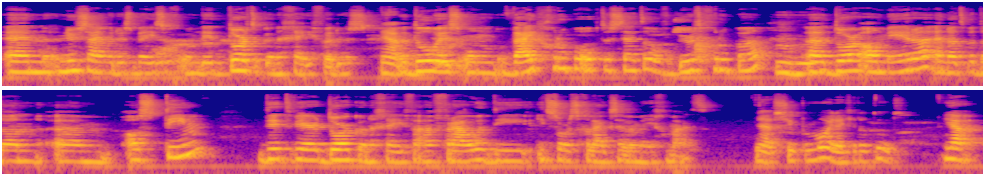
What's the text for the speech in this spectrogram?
En nu zijn we dus bezig om dit door te kunnen geven. Dus Ja. het doel is om wijkgroepen op te zetten of buurtgroepen Mhm. eh, door Almere. En dat we dan ehm, als team dit weer door kunnen geven aan vrouwen die iets soortgelijks hebben meegemaakt. ja, super mooi dat je dat doet. Ja,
